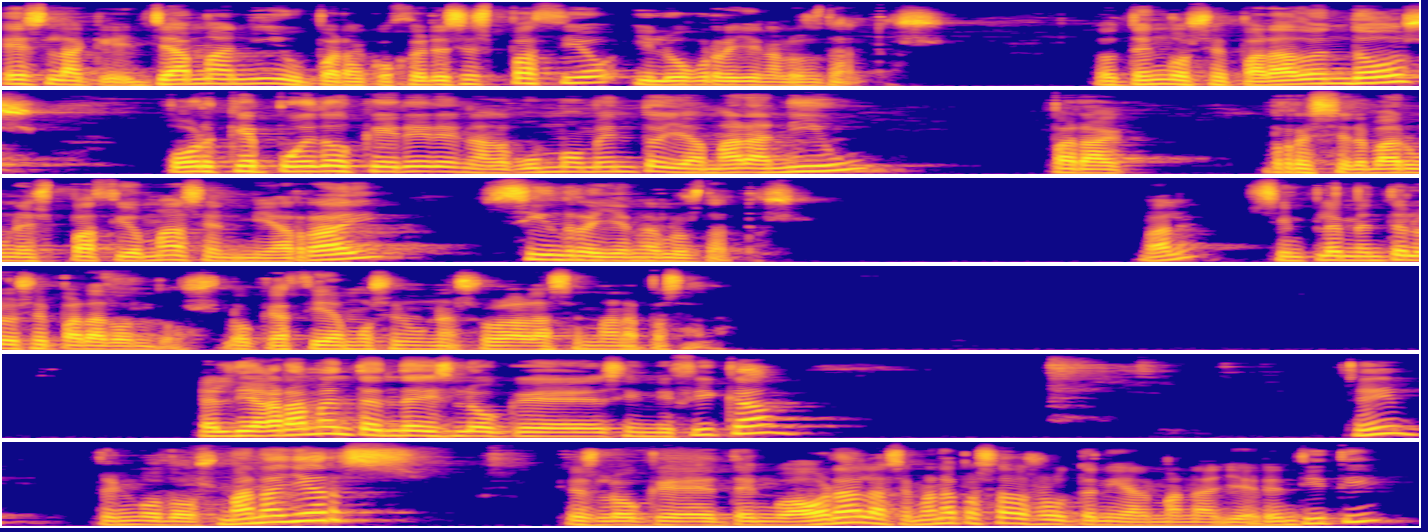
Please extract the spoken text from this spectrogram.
es la que llama new para coger ese espacio y luego rellena los datos. Lo tengo separado en dos porque puedo querer en algún momento llamar a new para reservar un espacio más en mi array sin rellenar los datos. ¿Vale? Simplemente lo he separado en dos, lo que hacíamos en una sola la semana pasada. ¿El diagrama entendéis lo que significa? ¿Sí? Tengo dos managers, que es lo que tengo ahora. La semana pasada solo tenía el manager entity,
